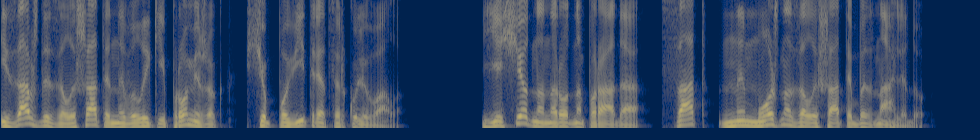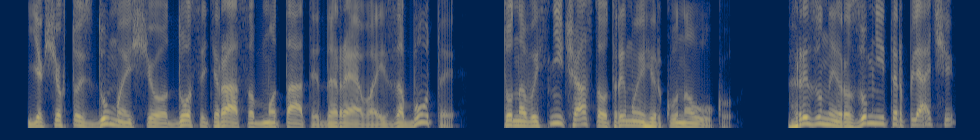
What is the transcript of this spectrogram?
і завжди залишати невеликий проміжок, щоб повітря циркулювало. Є ще одна народна порада сад не можна залишати без нагляду. Якщо хтось думає, що досить раз обмотати дерева і забути, то навесні часто отримує гірку науку. Гризуни розумні й терплячі,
